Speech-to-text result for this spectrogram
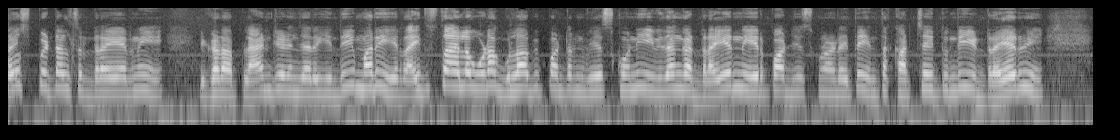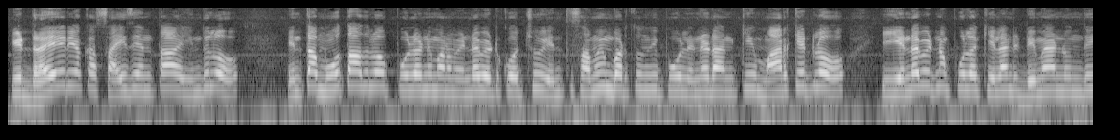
రైస్ పెటల్స్ డ్రైయర్ని ఇక్కడ ప్లాన్ చేయడం జరిగింది. మరి రైతు స్థాయిలో కూడా గులాబీ పంటను వేసుకొని ఈ విధంగా డ్రైయర్ని ఏర్పాటు చేసుకున్నట్టయితే ఎంత ఖర్చు అవుతుంది ఈ డ్రైయర్ని ఈ డ్రైయర్ యొక్క సైజ్ ఎంత ఇందులో ఎంత మోతాదులో పూలని మనం ఎండబెట్టుకోవచ్చు ఎంత సమయం పడుతుంది పూలు ఎండడానికి మార్కెట్లో ఈ ఎండబెట్టిన పూలకి ఎలాంటి డిమాండ్ ఉంది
